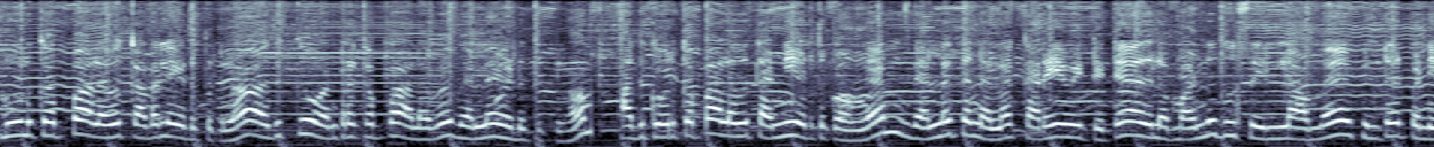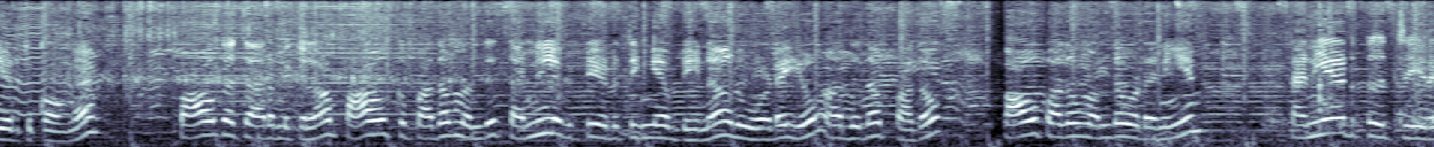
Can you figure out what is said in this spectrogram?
மூணு கப்பு அளவு கடலை எடுத்துக்கலாம். அதுக்கு ஒன்றரை கப்பு அளவு வெல்லம் எடுத்துக்கலாம். அதுக்கு ஒரு கப்பு அளவு தண்ணி எடுத்துக்கோங்க. வெள்ளத்தை நல்லா கரைய விட்டுட்டு அதில் மண்ணு தூசு இல்லாமல் ஃபில்டர் பண்ணி எடுத்துக்கோங்க. பாவு கத்த ஆரம்பிக்கலாம். பாவுக்கு பதம் வந்து தண்ணியில் விட்டு எடுத்தீங்க அப்படின்னா அது உடையும். அதுதான் பதம். பாவு பதம் வந்த உடனே தனியாக எடுத்து வச்சுக்கிற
